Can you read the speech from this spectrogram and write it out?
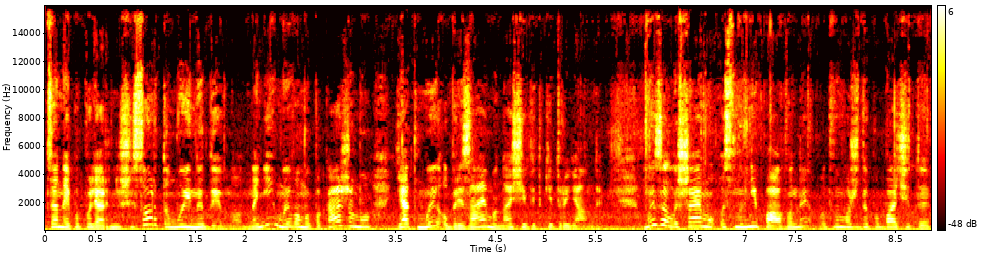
Це найпопулярніший сорт, тому і не дивно. На ній ми вам і покажемо, як ми обрізаємо наші відкі троянди. Ми залишаємо основні пагони. От ви можете побачити,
